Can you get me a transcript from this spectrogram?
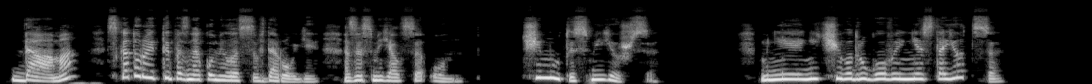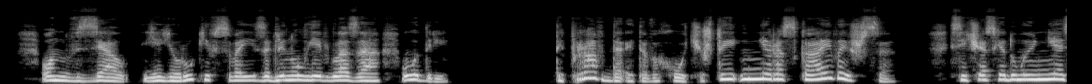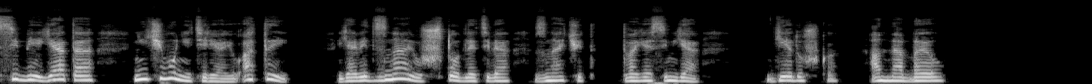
дама, с которой ты познакомилась в дороге, — засмеялся он. — Чему ты смеешься? Мне ничего другого и не остается. Он взял ее руки в свои, заглянул ей в глаза. — Одри, ты правда этого хочешь? Ты не раскаиваешься? Сейчас я думаю не о себе, я-то ничего не теряю, а ты? Я ведь знаю, что для тебя значит твоя семья. Дедушка, Аннабелл.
